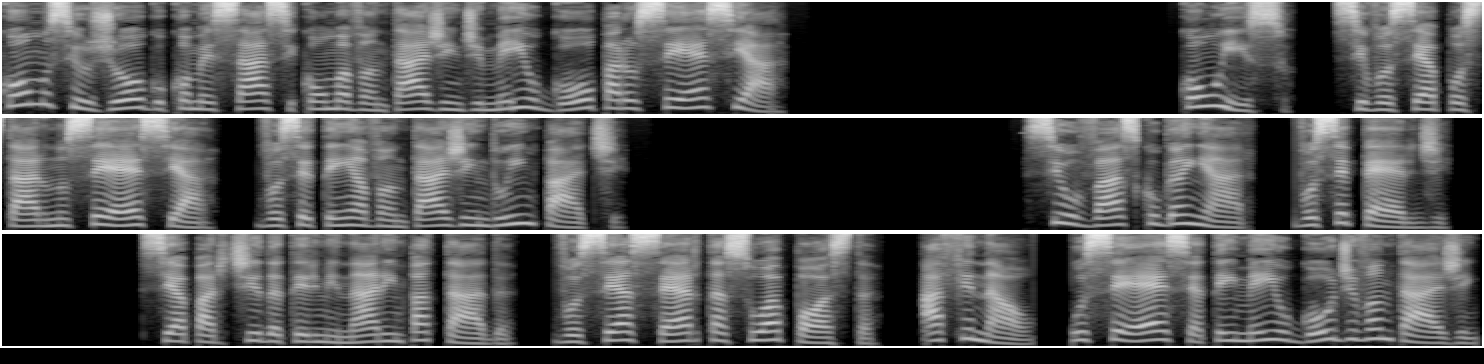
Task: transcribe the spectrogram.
Como se o jogo começasse com uma vantagem de meio gol para o CSA. Com isso, se você apostar no CSA, você tem a vantagem do empate. Se o Vasco ganhar, você perde. Se a partida terminar empatada, você acerta a sua aposta. Afinal, o CSA tem meio gol de vantagem,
